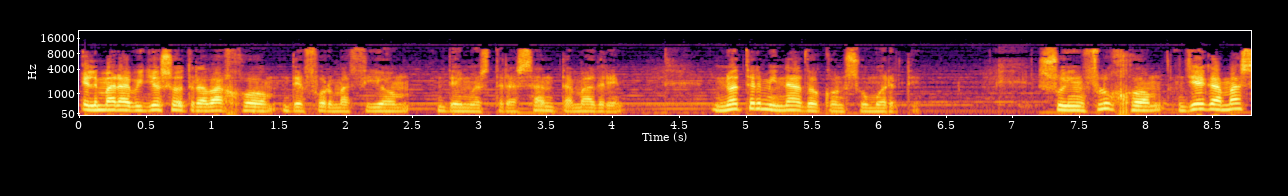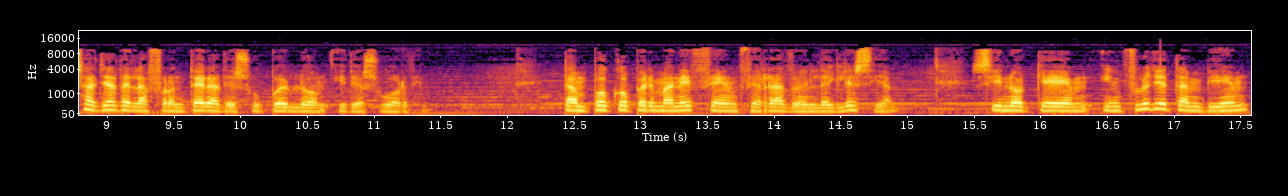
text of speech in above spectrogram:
El maravilloso trabajo de formación de nuestra Santa Madre no ha terminado con su muerte. Su influjo llega más allá de la frontera de su pueblo y de su orden. Tampoco permanece encerrado en la Iglesia, sino que influye también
